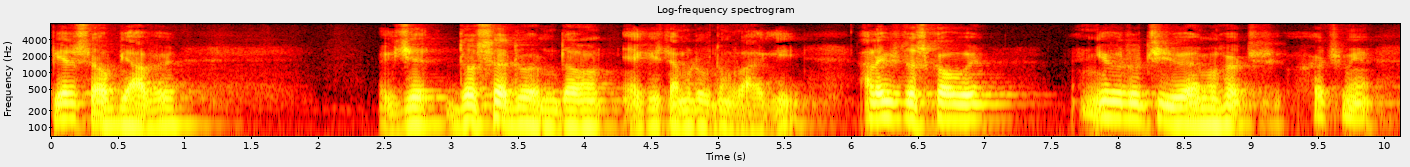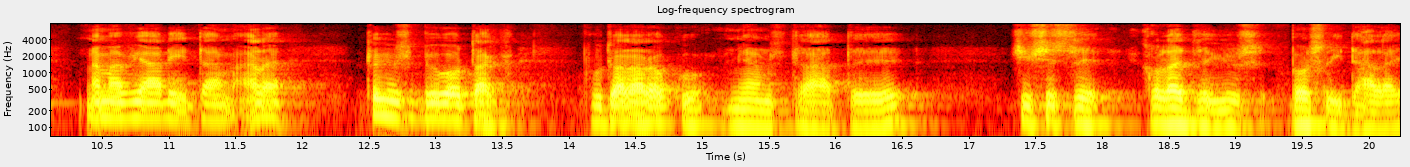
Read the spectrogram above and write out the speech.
pierwsze objawy, gdzie doszedłem do jakiejś tam równowagi, ale już do szkoły nie wróciłem, choć, choć mnie namawiali tam, ale to już było tak, półtora roku miałem straty, ci wszyscy koledzy już poszli dalej.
